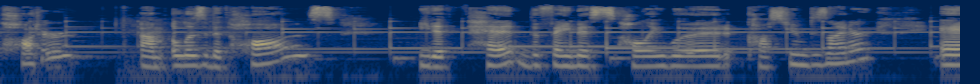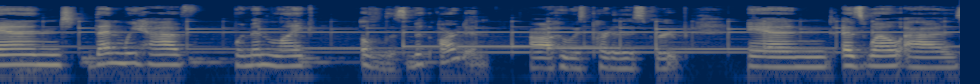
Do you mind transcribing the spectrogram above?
Potter, um, Elizabeth Hawes, Edith Head, the famous Hollywood costume designer, and then we have women like Elizabeth Arden, uh, who was part of this group, and as well as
